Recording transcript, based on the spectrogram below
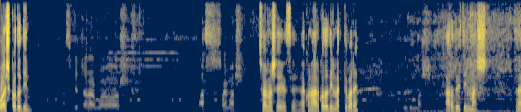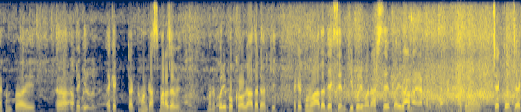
বয়স কত দিন? আজকে চারার বয়স পাঁচ ছয় মাস। ছয় মাস হয়ে গেছে। এখন আর কত দিন লাগতে পারে? আরও দুই তিন মাস। মানে এখন প্রায় আপনি কি এক একটা এখন গাছ মারা যাবে? মানে পরিপক্ক হবে আদাটা আর কি। একে কোনো আদা দেখছেন? কি পরিমাণ আসছে বা এরকম? এখনও চেক চেক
